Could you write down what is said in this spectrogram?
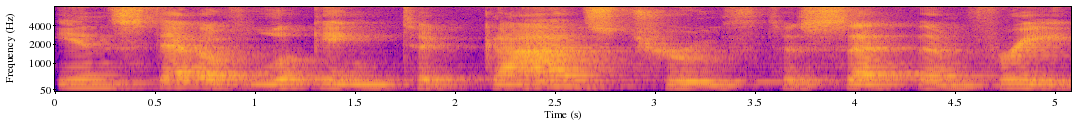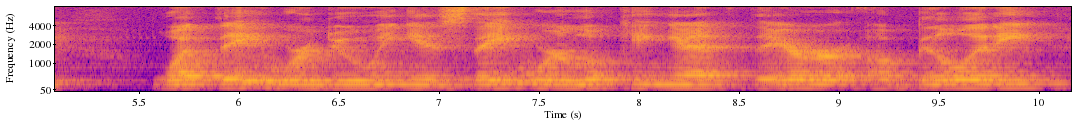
Instead of looking to God's truth to set them free, what they were doing is they were looking at their ability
